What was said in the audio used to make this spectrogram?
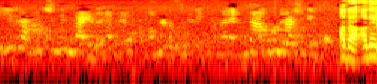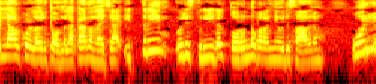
ഈ ഒരു ആശങ്ക ഉണ്ടായത് അവർ അമ്മ ഭരണസമിതിയിലേക്ക് വന്നാൽ എന്താകുമെന്നൊരു ആശങ്കയുണ്ട് അതാ അത് എല്ലാവർക്കും ഉള്ള ഒരു തോന്നല. കാരണം എന്താ വെച്ചാൽ ഇത്രയും ഒരു സ്ത്രീകൾ തുറന്നു പറഞ്ഞ ഒരു സാധനം ഒരു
